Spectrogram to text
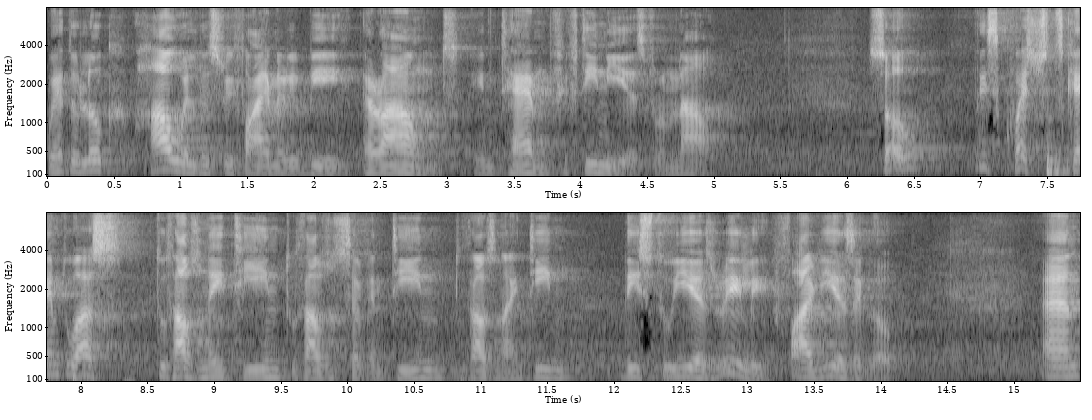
We had to look how will this refinery be around in 10, 15 years from now. So these questions came to us 2018, 2017, 2019, these two years, really, five years ago. And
